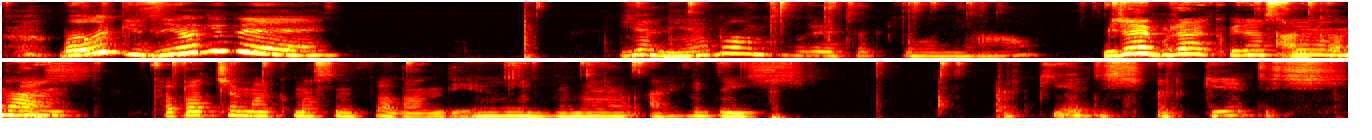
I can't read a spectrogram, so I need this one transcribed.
Balık yüzüyor gibi. Ya niye bantı buraya takıyorsun ya? Miray bırak biraz sonra Arkadaş. ben kapatacağım akmasın falan diye. İyi mi? Arkadaş. Arkadaş. Arkadaş.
